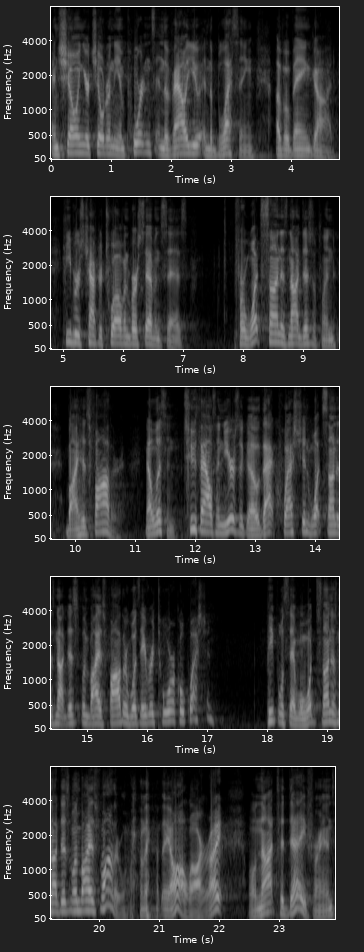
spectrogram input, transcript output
and showing your children the importance and the value and the blessing of obeying God. Hebrews chapter 12 and verse 7 says, For what son is not disciplined by his father? Now, listen, 2,000 years ago, that question, what son is not disciplined by his father, was a rhetorical question. People said, well, what son is not disciplined by his father? Well, they all are, right? Well, not today, friends.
